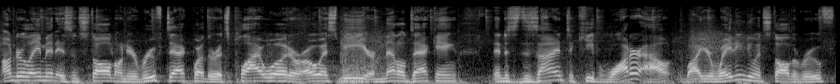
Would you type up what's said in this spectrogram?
Underlayment is installed on your roof deck, whether it's plywood or OSB or metal decking, and is designed to keep water out while you're waiting to install the roof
